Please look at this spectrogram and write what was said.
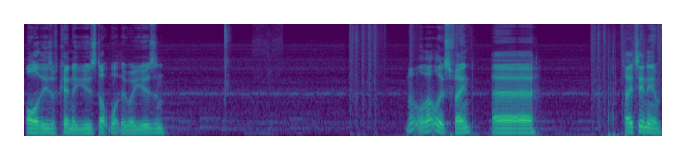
All of these have kind of used up what they were using. No, that looks fine. Uh, titanium.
